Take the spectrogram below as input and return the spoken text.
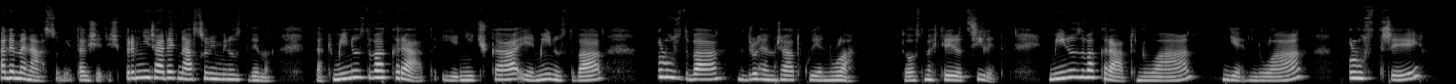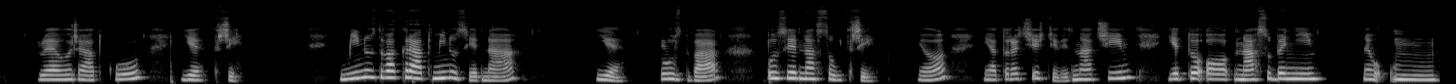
A jdeme násobit. Takže když první řádek násobí minus dvěma, tak minus 2 krát jednička je minus 2, plus 2 v druhém řádku je 0. Toho jsme chtěli docílit. Minus 2 krát 0 je 0, plus 3 druhého řádku je 3. Minus 2 krát minus 1 je plus 2, plus 1 jsou 3. Jo? Já to radši ještě vyznačím. Je to o násobení, nebo um,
